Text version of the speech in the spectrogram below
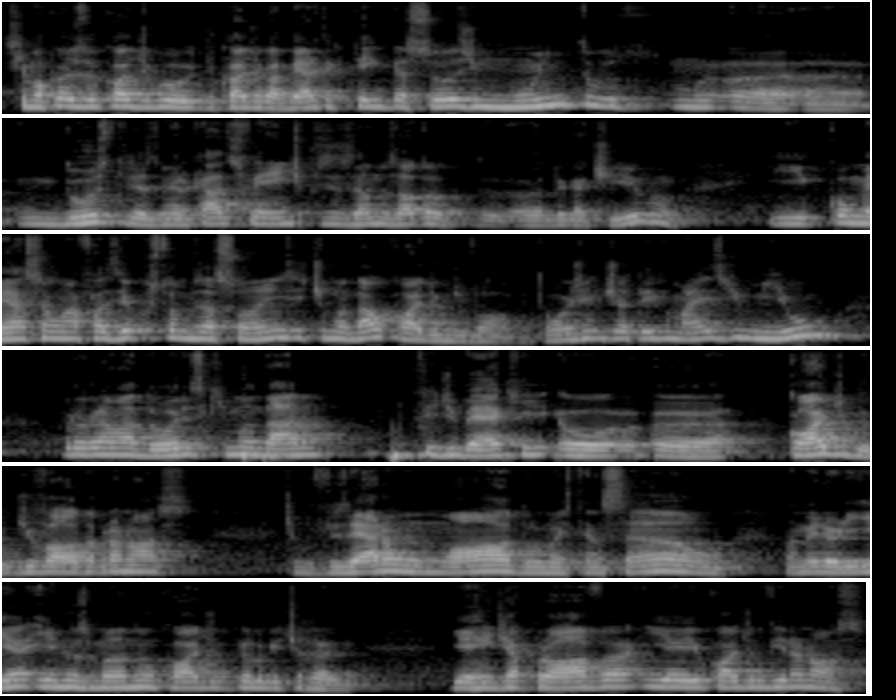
Acho que uma coisa do código, do código aberto é que tem pessoas de muitas uh, uh, indústrias, mercados diferentes precisando usar o, o, aplicativo e começam a fazer customizações e te mandar o código de volta. Então hoje a gente já teve mais de mil programadores que mandaram feedback, uh, código de volta para nós. Tipo, fizeram um módulo, uma extensão, uma melhoria e nos mandam o código pelo GitHub. E a gente aprova e aí o código vira nosso.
